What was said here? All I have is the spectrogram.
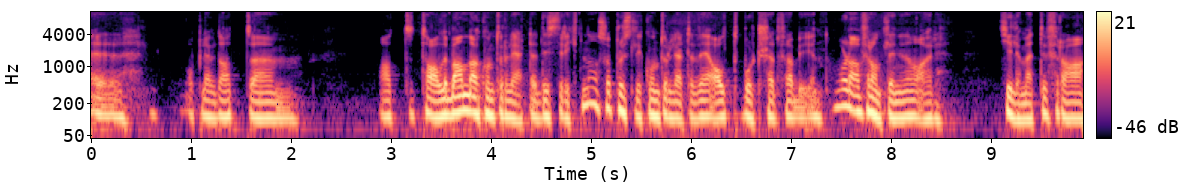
eh, opplevde at, um, at Taliban da kontrollerte distriktene, og så plutselig kontrollerte de alt bortsett fra byen. Hvor da frontlinjene var kilometer fra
